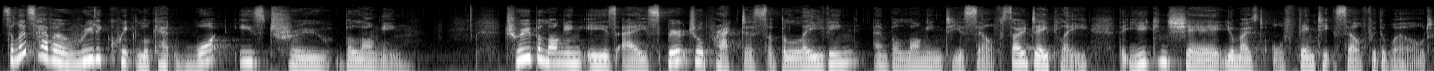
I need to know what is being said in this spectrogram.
So let's have a really quick look at what is true belonging. True belonging is a spiritual practice of believing and belonging to yourself so deeply that you can share your most authentic self with the world.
